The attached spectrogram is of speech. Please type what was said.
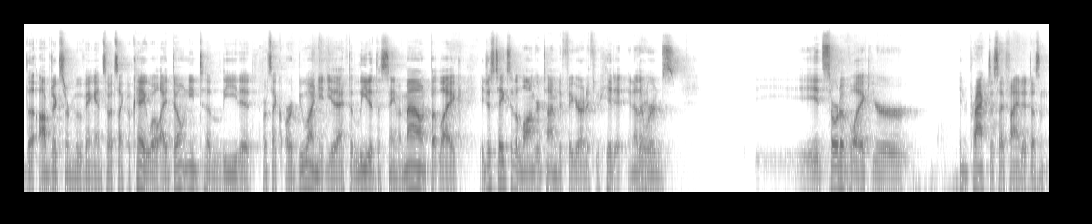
the objects are moving, and so it's like, okay, well, I don't need to lead it, or it's like, or do I need? I have to lead it the same amount, but like, it just takes it a longer time to figure out if you hit it. In other words, it's sort of like you're in practice. I find it doesn't.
